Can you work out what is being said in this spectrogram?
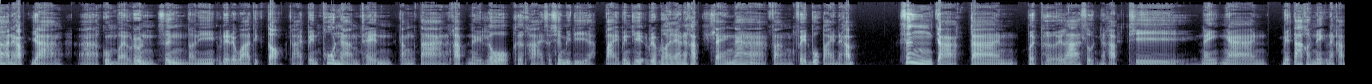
มากๆนะครับ อย่าง กลุ่มวัยรุ่น ซึ่งตอนนี้เรียกได้ว่า TikTok กลายเป็นผู้นำเทรนด์ต่างๆนะครับในโลกเครือข่ายโซเชียลมีเดียไปเป็นที่เรียบร้อยแล้วนะครับแซงหน้าฝั่ง Facebook ไปนะครับ ซึ่งจากการเปิดเผยล่าสุดนะครับที่ในงาน Meta Connect นะครับ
